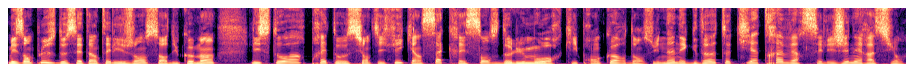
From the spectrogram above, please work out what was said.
Mais en plus de cette intelligence hors du commun, l'histoire prête aux scientifiques un sacré sens de l'humour qui prend corps dans une anecdote qui a traversé les générations.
